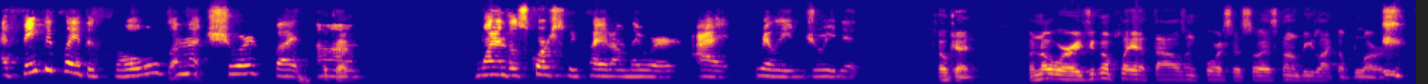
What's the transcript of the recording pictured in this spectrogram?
I think we played the gold. I'm not sure, but um, okay. One of those courses we played on, they were I really enjoyed it. Okay. But no worries, you're gonna play a thousand courses, so it's gonna be like a blur.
